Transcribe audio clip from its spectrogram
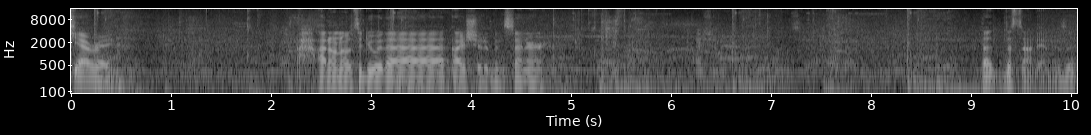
yeah, right. I don't know what to do with that. I should have been center. I should That that's not in, is it?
